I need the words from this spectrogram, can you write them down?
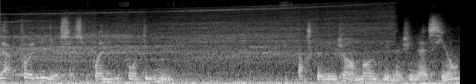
La sur ce point de vue, continue parce que les gens manquent d'imagination.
